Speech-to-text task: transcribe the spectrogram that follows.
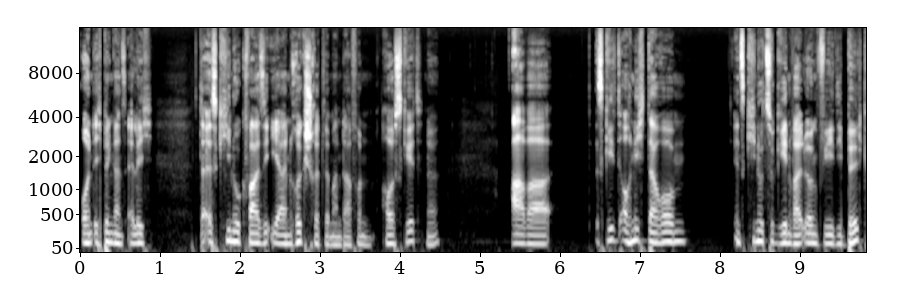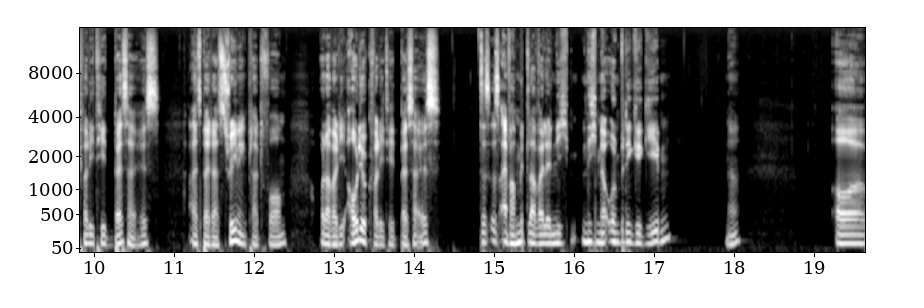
Und ich bin ganz ehrlich, da ist Kino quasi eher ein Rückschritt, wenn man davon ausgeht. Ne? Aber es geht auch nicht darum, ins Kino zu gehen, weil irgendwie die Bildqualität besser ist als bei der Streaming-Plattform oder weil die Audioqualität besser ist. Das ist einfach mittlerweile nicht, nicht mehr unbedingt gegeben. Ne? Äh,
